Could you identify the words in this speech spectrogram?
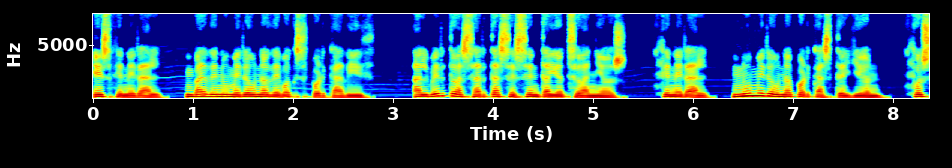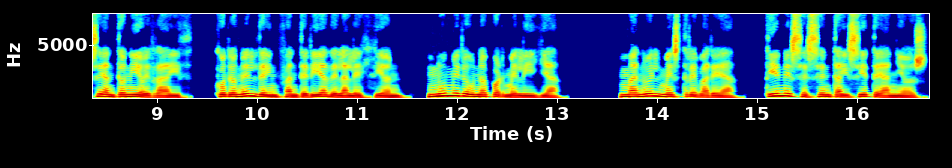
es general, va de número uno de Vox por Cádiz. Alberto Asarta 68 años, general, número uno por Castellón. José Antonio Herraiz, coronel de Infantería de la Legión, número uno por Melilla. Manuel Mestre Barea, tiene 67 años,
